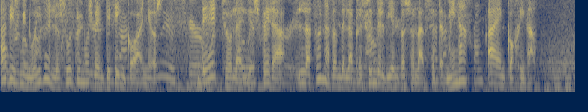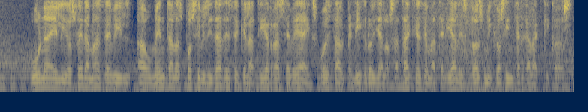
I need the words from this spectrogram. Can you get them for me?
ha disminuido en los últimos 25 años. De hecho, la heliosfera, la zona donde la presión del viento solar se termina, ha encogido. Una heliosfera más débil aumenta las posibilidades de que la Tierra se vea expuesta al peligro y a los ataques de materiales cósmicos intergalácticos.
